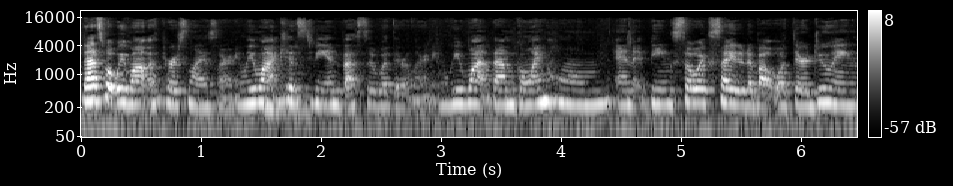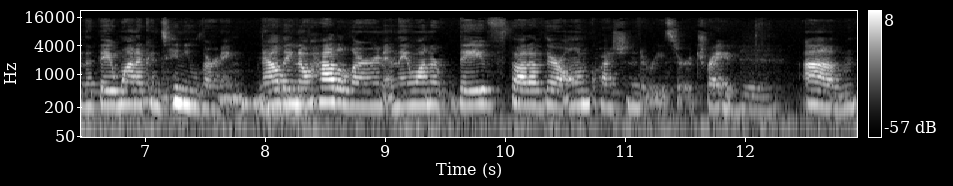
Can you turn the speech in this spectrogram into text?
that's what we want with personalized learning. We want mm-hmm. kids to be invested with their learning. We want them going home and being so excited about what they're doing that they want to continue learning. Now mm-hmm. they know how to learn and they want to they've thought of their own question to research, right? Mm-hmm. Um,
